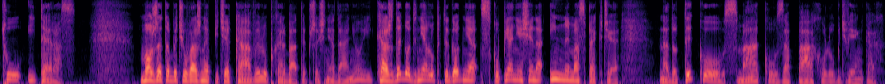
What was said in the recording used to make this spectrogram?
tu i teraz. Może to być uważne picie kawy lub herbaty przy śniadaniu i każdego dnia lub tygodnia skupianie się na innym aspekcie na dotyku, smaku, zapachu lub dźwiękach.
